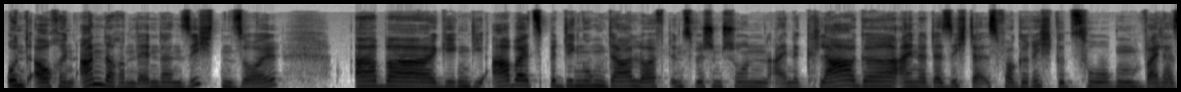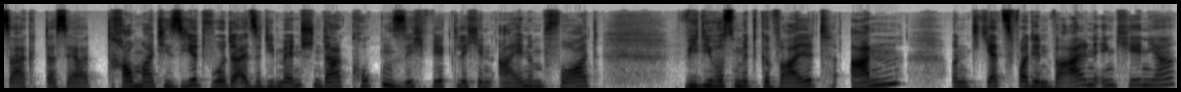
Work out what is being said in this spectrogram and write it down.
und auch in anderen Ländern sichten soll. Aber gegen die Arbeitsbedingungen da läuft inzwischen schon eine Klage. Einer der Sichter ist vor Gericht gezogen, weil er sagt, dass er traumatisiert wurde. Also die Menschen da gucken sich wirklich in einem fort Videos mit Gewalt an. Und jetzt vor den Wahlen in Kenia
